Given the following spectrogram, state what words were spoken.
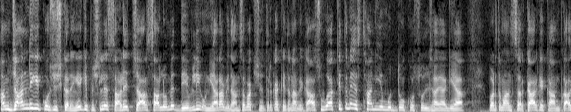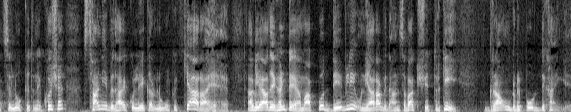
हम जानने की कोशिश करेंगे कि पिछले साढ़े चार सालों में देवली उनियारा विधानसभा क्षेत्र का कितना विकास हुआ, कितने स्थानीय मुद्दों को सुलझाया गया, वर्तमान सरकार के कामकाज से लोग कितने खुश हैं, स्थानीय विधायक को लेकर लोगों की क्या राय है? अगले आधे घंटे हम आपको देवली उनियारा विधानसभा क्षेत्र की ग्राउंड रिपोर्ट दिखाएँगे।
